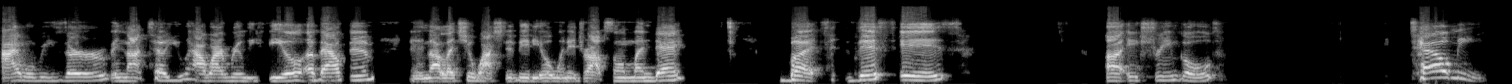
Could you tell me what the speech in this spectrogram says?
I will reserve and not tell you how I really feel about them. And I'll let you watch the video when it drops on Monday. But this is uh, Extreme Gold tell me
